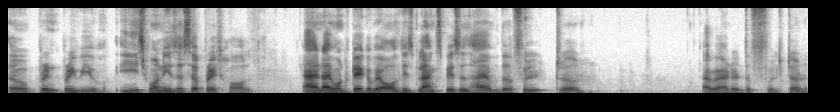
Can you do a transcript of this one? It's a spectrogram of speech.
uh, print preview each one is a separate hall. And I want to take away all these blank spaces. I have the filter. I've added the filter.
